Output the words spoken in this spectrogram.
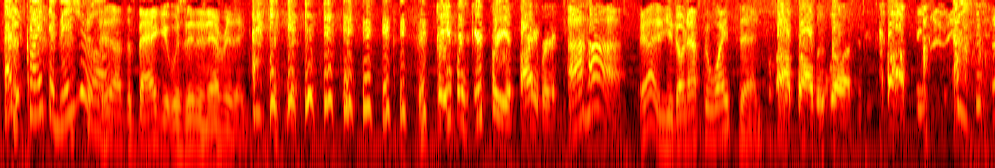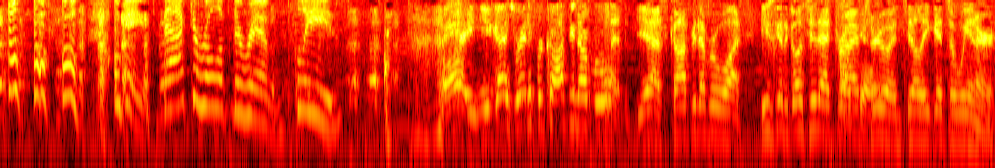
That's quite the visual. yeah, the bag it was in and everything. Paper's good for you, fiber. Aha! Yeah, you don't have to wipe then. I probably will after this coffee. okay, back to roll up the rim, please. All right, you guys ready for coffee number one? Yes, coffee number one. He's going to go through that drive-through until he gets a wiener.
